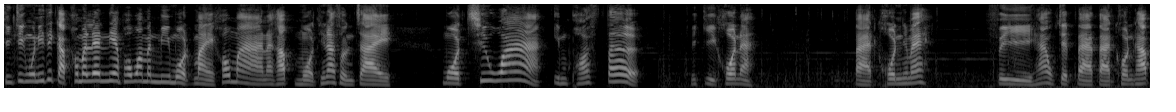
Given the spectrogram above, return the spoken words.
จริง ๆ วันนี้ที่กลับเข้ามาเล่นเนี่ยเพราะว่ามันมีโหมดใหม่เข้ามานะครับ โหมดที่น่าสนใจ โหมดชื่อว่า Imposter มีกี่คนอะ8 คนใช่ไหม สี่ห้าหกเจ็ดแปดแปดคนครับ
